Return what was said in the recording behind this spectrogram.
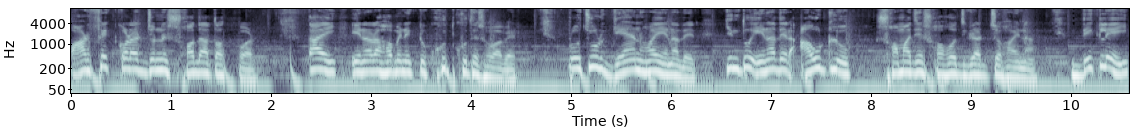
পারফেক্ট করার জন্য সদা তৎপর। তাই এনারা হবেন একটু খুঁতখুঁতে স্বভাবের। প্রচুর জ্ঞান হয় এনাদের, কিন্তু এনাদের আউটলুক সমাজে সহজগ্রাহ্য হয় না। দেখলেই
